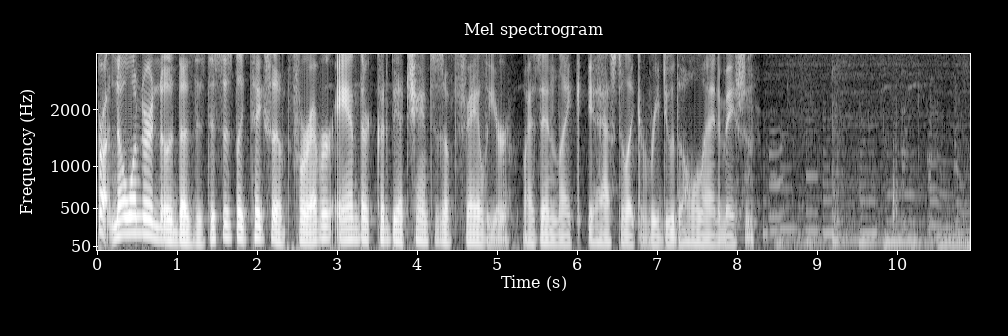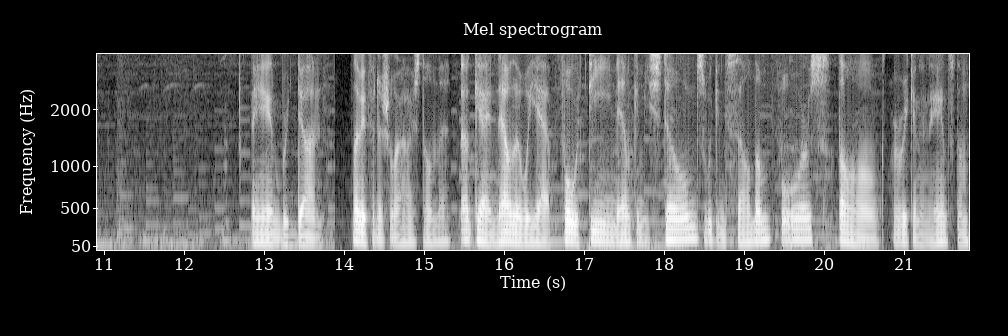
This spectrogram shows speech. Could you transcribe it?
Bro, no wonder it does this. This is like takes a forever and there could be a chances of failure. As in like it has to like redo the whole animation. And we're done. Let me finish my Hearthstone, man. Okay, now that we have 14 alchemy stones, we can sell them for stonks. Or we can enhance them.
